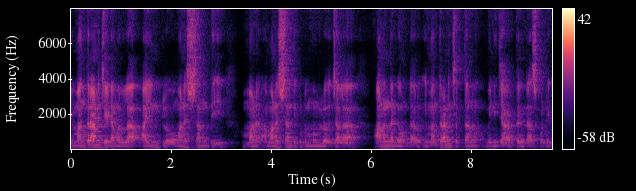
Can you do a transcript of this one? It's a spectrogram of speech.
ఈ మంత్రాన్ని చేయడం వల్ల ఆ ఇంట్లో మనశ్శాంతి మన మనశ్శాంతి కుటుంబంలో చాలా ఆనందంగా ఉంటారు. ఈ మంత్రాన్ని చెప్తాను. మీని జాగ్రత్తగా రాసుకోండి.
